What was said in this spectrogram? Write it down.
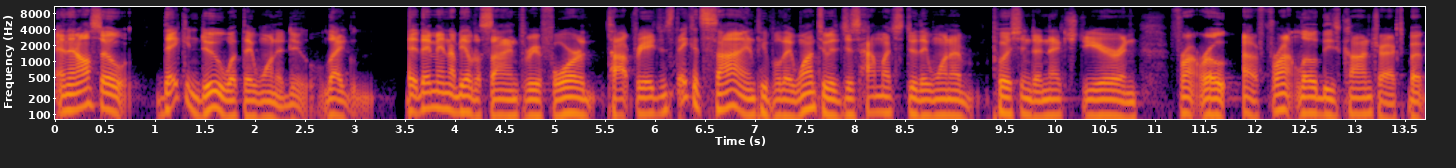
and then also they can do what they want to do. Like they, they may not be able to sign three or four top free agents. They could sign people they want to. It's just how much do they want to push into next year and front row uh, front load these contracts, but.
